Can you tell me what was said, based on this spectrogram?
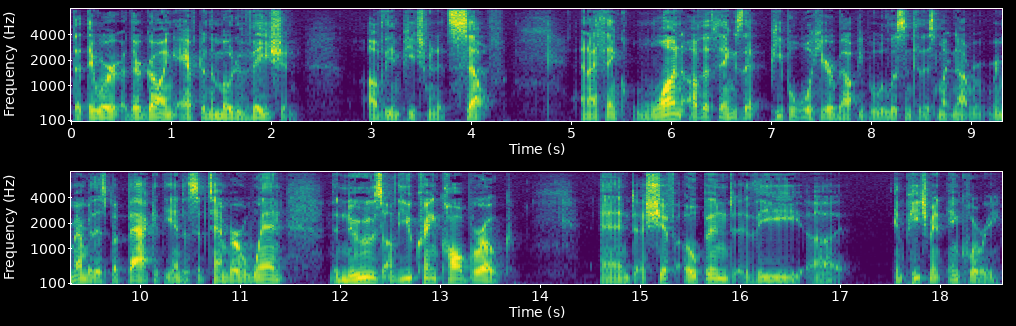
that they were they're going after the motivation of the impeachment itself. And I think one of the things that people will hear about, people who listen to this might not remember this, but back at the end of September, when the news of the Ukraine call broke, and Schiff opened the uh, impeachment inquiry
